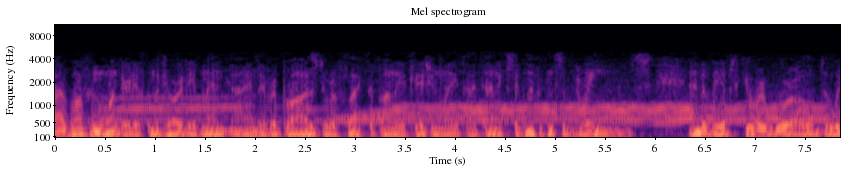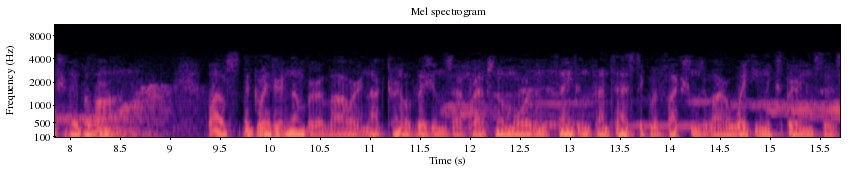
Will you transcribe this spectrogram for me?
I've often wondered if the majority of mankind ever paused to reflect upon the occasionally titanic significance of dreams and of the obscure world to which they belong. Whilst the greater number of our nocturnal visions are perhaps no more than faint and fantastic reflections of our waking experiences,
